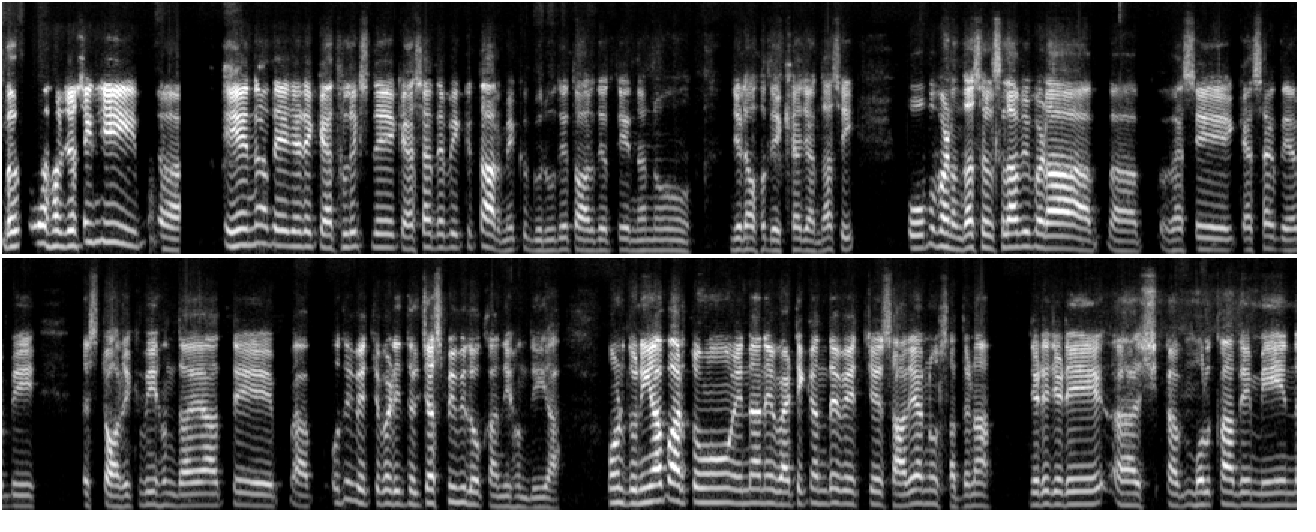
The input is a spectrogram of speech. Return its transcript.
ਬਿਲਕੁਲ, ਹਰਜੋਤ ਸਿੰਘ ਜੀ ਇਹ ਇਹਨਾਂ ਦੇ ਜਿਹੜੇ ਕੈਥੋਲਿਕਸ ਦੇ ਕਹਿ ਸਕਦੇ ਵੀ ਇੱਕ ਧਾਰਮਿਕ ਗੁਰੂ ਦੇ ਤੌਰ ਦੇ ਉੱਤੇ ਇਹਨਾਂ ਨੂੰ ਜਿਹੜਾ ਉਹ ਦੇਖਿਆ ਜਾਂਦਾ ਸੀ। ਪੋਪ ਬਣਨ ਦਾ ਸਿਲਸਿਲਾ ਵੀ ਬੜਾ ਵੈਸੇ ਕਹਿ ਸਕਦੇ ਆ ਵੀ ਹਿਸਟੋਰਿਕ ਵੀ ਹੁੰਦਾ ਆ ਤੇ ਉਹਦੇ ਵਿੱਚ ਬੜੀ ਦਿਲਚਸਪੀ ਵੀ ਲੋਕਾਂ ਦੀ ਹੁੰਦੀ ਆ। ਹੁਣ ਦੁਨੀਆ ਭਰ ਤੋਂ ਇਹਨਾਂ ਨੇ ਵੈਟੀਕਨ ਦੇ ਵਿੱਚ ਸਾਰਿਆਂ ਨੂੰ ਸੱਦਣਾ, ਜਿਹੜੇ ਜਿਹੜੇ ਮੁਲਕਾਂ ਦੇ ਮੇਨ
